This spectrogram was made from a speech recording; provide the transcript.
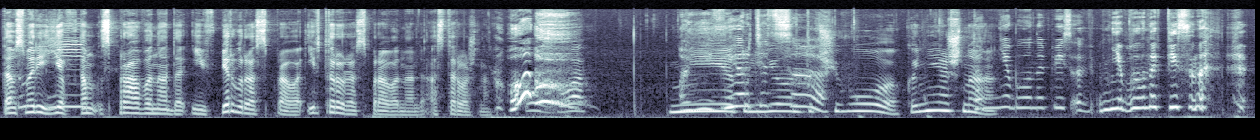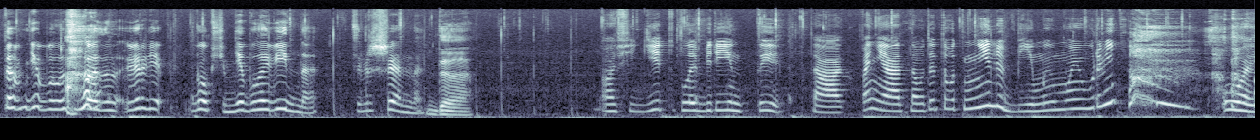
Там, смотри, Ев, там справа надо, и в первый раз справа, и второй раз справа надо. Осторожно. Ого. Нет, Ульян, ты чего? Конечно. Там не было написано... Не было написано. Там не было сказано. Вернее, в общем, не было видно. Совершенно. Да. Офигеть, тут лабиринты. Так, понятно. Вот это вот нелюбимый мой уровень. Ой,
